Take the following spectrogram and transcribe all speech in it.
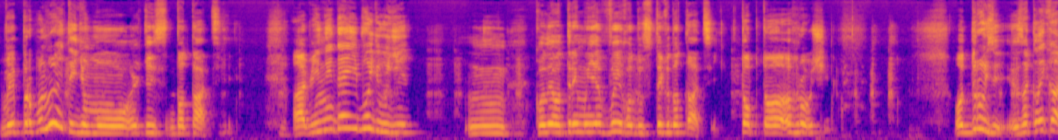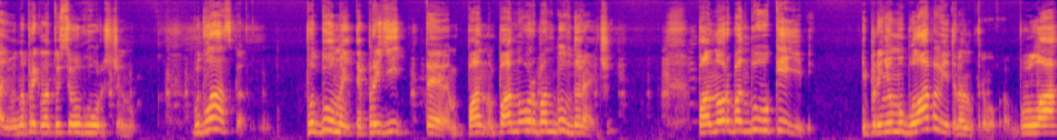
Ви пропонуєте йому якісь дотації, а він іде і воює, коли отримує вигоду з тих дотацій, тобто гроші. От, друзі, закликаю, наприклад, ось Угорщину. Будь ласка, подумайте, приїдьте. Пан, пан Орбан був, до речі. Пан Орбан був у Києві. І при ньому була повітряна тривога? Була.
